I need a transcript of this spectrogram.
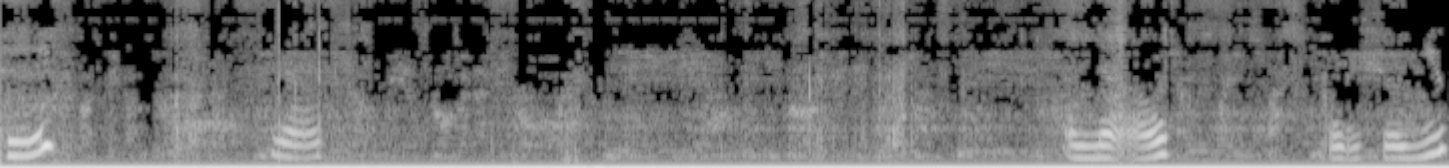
Okay. Yeah. And now, I'm going to show you.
